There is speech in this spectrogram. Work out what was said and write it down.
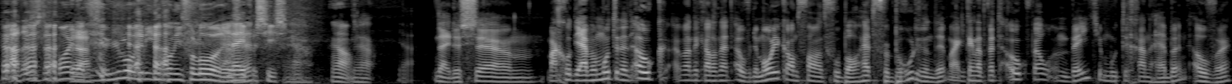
ja, dat is toch mooi Ja. dat de humor in ieder geval niet verloren is. nee, hè? precies. ja. Ja. Ja. Ja. Nee, dus... ehm, maar goed, ja, we moeten het ook... Want ik had het net over de mooie kant van het voetbal. Het verbroederende. Maar ik denk dat we het ook wel een beetje moeten gaan hebben over...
